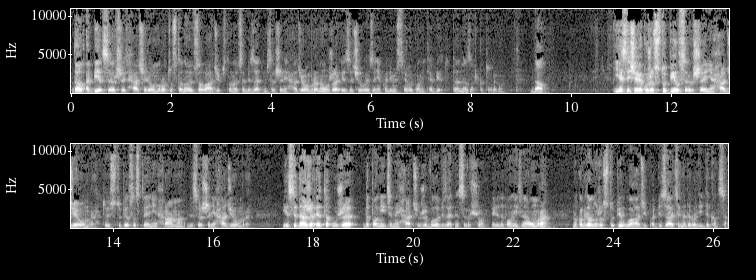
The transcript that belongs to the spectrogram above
дал обед совершить хадж или умру, то становится ваджиб, становится обязательным совершение хаджа умра, но уже из-за чего? Из-за необходимости выполнить обед, да, назар, который он дал. Если человек уже вступил в совершение хаджа умры, то есть вступил в состояние храма для совершения хаджа умры, если даже это уже дополнительный хадж, уже был обязательно совершен, или дополнительная умра, но когда он уже вступил в ваджиб, обязательно доводить до конца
